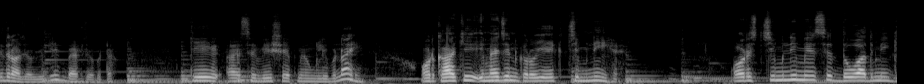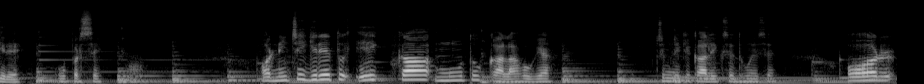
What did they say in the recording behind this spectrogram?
इधर आ जाओ योगी बैठ जाओ बेटा। कि ऐसे वी शेप में उंगली बनाई और कहा कि इमेजिन करो, ये एक चिमनी है। और इस चिमनी में से दो आदमी गिरे ऊपर से। और नीचे गिरे तो एक का मुँह तो काला हो गया चिमनी के कालिक से धुएँ से और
